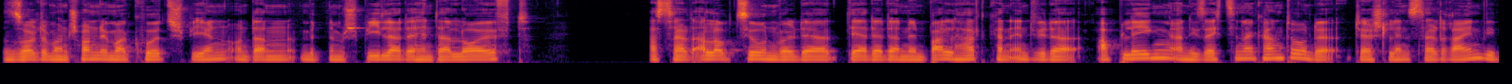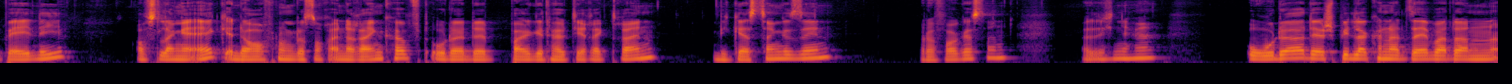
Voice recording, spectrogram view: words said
dann sollte man schon immer kurz spielen und dann mit einem Spieler, der hinterläuft, hast du halt alle Optionen, weil der, der, der dann den Ball hat, kann entweder ablegen an die 16er-Kante und der, der schlänzt halt rein, wie Bailey, aufs lange Eck, in der Hoffnung, dass noch einer reinköpft, oder der Ball geht halt direkt rein, wie gestern gesehen. Oder vorgestern, weiß ich nicht mehr. Oder der Spieler kann halt selber dann,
